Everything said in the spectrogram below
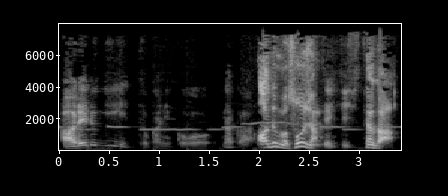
アレルギーとかにこう、なんか、あ、でもそうじゃん。なんか、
